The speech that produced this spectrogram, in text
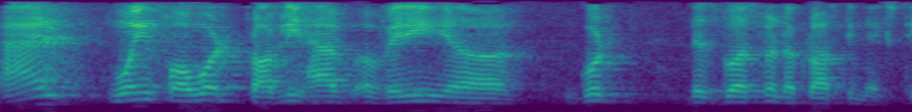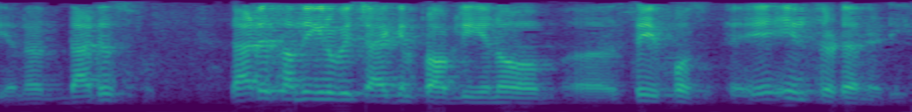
and going forward probably have a very uh, good disbursement across the next year. Now, that is that is something which I can probably, you know, uh, say for in certainty.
